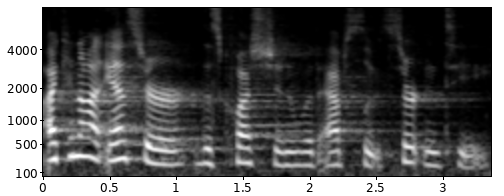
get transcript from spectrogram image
I cannot answer this question with absolute certainty,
